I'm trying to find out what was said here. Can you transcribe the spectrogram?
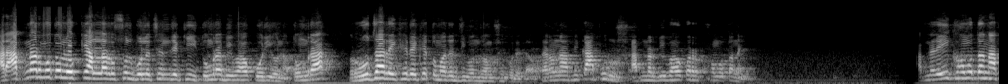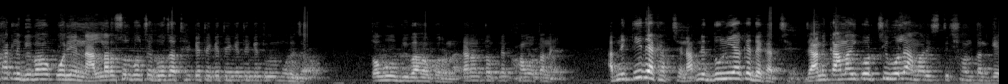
আর আপনার মতো লোককে আল্লাহ রসুল বলেছেন যে কি, তোমরা বিবাহ করিও না। তোমরা রোজা রেখে রেখে তোমাদের জীবন ধ্বংস করে দাও। কারণ আপনি কাপুরুষ, আপনার বিবাহ করার ক্ষমতা নেই। আপনার এই ক্ষমতা না থাকলে বিবাহ করিয়েন না। আল্লাহ রসুল বলছে রোজা থেকে থেকে থেকে থেকে তুমি মরে যাও। তবুও বিবাহ করো না, কারণ তো আপনার ক্ষমতা নেই। আপনি কি দেখাচ্ছেন? আপনি দুনিয়াকে দেখাচ্ছেন। যে আমি কামাই করছি বলে আমার স্ত্রীর সন্তানকে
